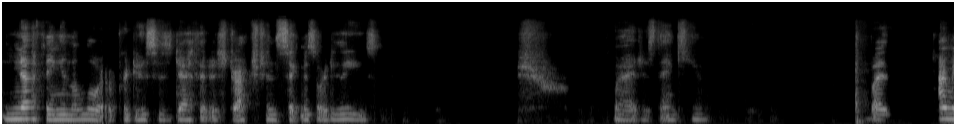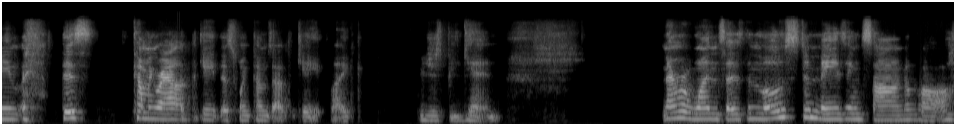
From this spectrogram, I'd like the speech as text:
nothing in the Lord produces death or destruction, sickness or disease. Well, I just thank you. But I mean, this coming right out the gate, this one comes out the gate like we just begin. Number one says, the most amazing song of all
